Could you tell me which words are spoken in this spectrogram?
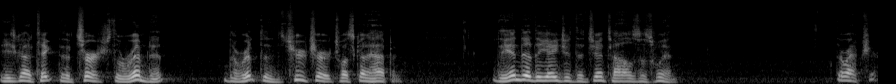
he's going to take the church, the remnant, the, the true church, what's going to happen? The end of the age of the Gentiles is when? The rapture.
